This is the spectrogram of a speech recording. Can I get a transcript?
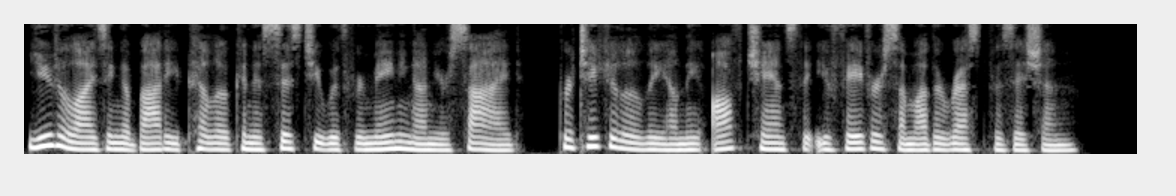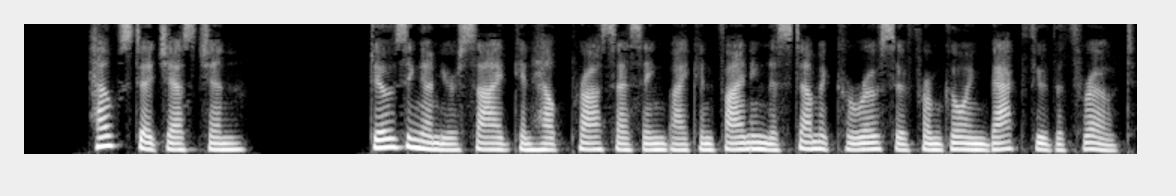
Utilizing a body pillow can assist you with remaining on your side, particularly on the off chance that you favor some other rest position. Helps digestion. Dozing on your side can help processing by confining the stomach corrosive from going back through the throat.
